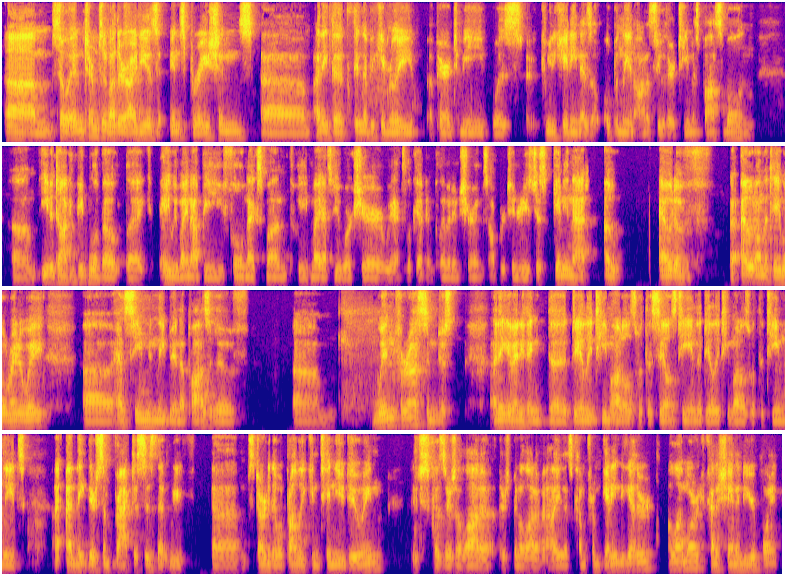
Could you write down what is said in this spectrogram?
Um, so in terms of other ideas, inspirations, um, I think the thing that became really apparent to me was communicating as openly and honestly with our team as possible. And um, even talking to people about like, hey, we might not be full next month. We might have to do work share. We have to look at employment insurance opportunities. Just getting that out, out of, out on the table right away uh, has seemingly been a positive um, win for us. And just, I think if anything, the daily team huddles with the sales team, the daily team huddles with the team leads, I, I think there's some practices that we've um, started that we'll probably continue doing. It's just because there's a lot of there's been a lot of value that's come from getting together a lot more. Kind of Shannon, to your point.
